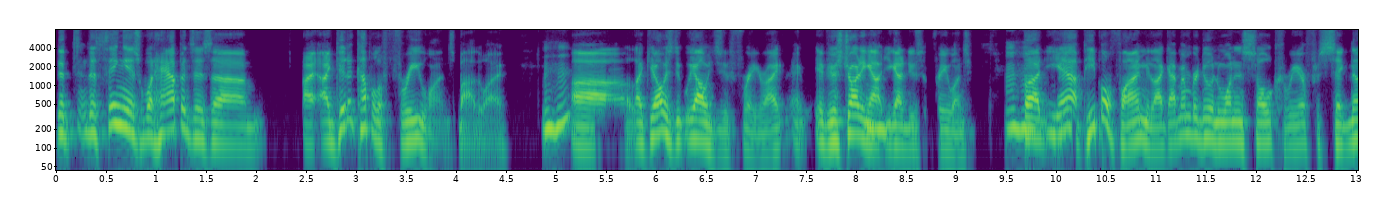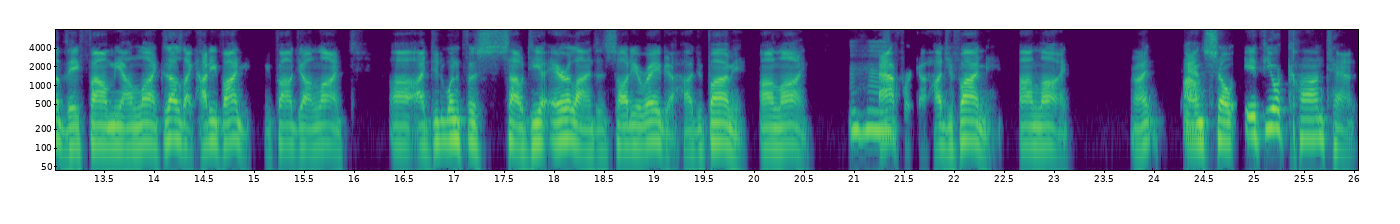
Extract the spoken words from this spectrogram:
the the thing is, what happens is, um, I, I did a couple of free ones, by the way. Mhm. Uh, like you always do, we always do free, right? If you're starting out, Mhm. you got to do some free ones. Mhm. But yeah, people find me. Like I remember doing one in Seoul, Korea for Cigna. They found me online because I was like, "How do you find me?" We found you online. Uh, I did one for Saudi Airlines in Saudi Arabia. How'd you find me? Online. Mhm. Africa. How'd you find me? Online. Right. Wow. And so if your content,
